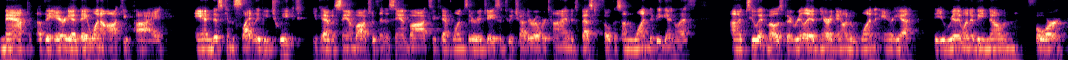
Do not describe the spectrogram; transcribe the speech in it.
map of the area they want to occupy, and this can slightly be tweaked. You could have a sandbox within a sandbox. You could have ones that are adjacent to each other over time. It's best to focus on one to begin with, uh, two at most, but really narrow it down to one area that you really want to be known for.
